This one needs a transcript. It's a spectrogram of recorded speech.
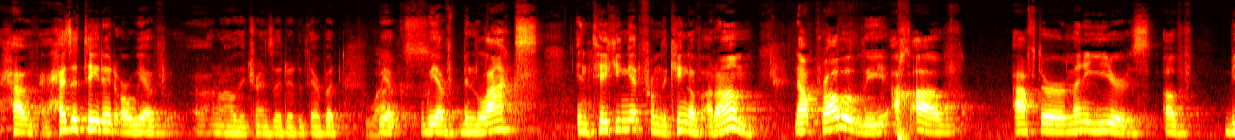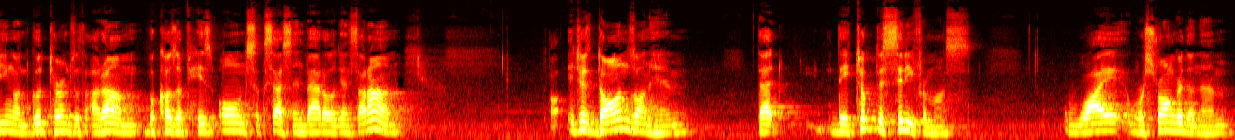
have hesitated, or we have, I don't know how they translated it there, but we have, we have been lax in taking it from the king of Aram. Now, probably Achav, after many years of being on good terms with Aram because of his own success in battle against Aram, it just dawns on him that they took the city from us. Why we're stronger than them?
